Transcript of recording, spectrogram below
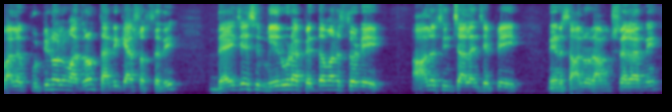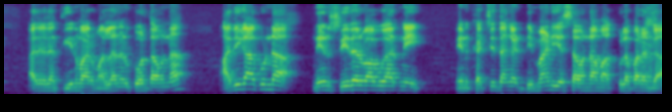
వాళ్ళకు పుట్టినోళ్ళు మాత్రం తండ్రి క్యాస్ట్ వస్తుంది. దయచేసి మీరు కూడా పెద్ద మనసుతోటి ఆలోచించాలని చెప్పి నేను సాలు రామకృష్ణ గారిని అదేవిధంగా తీన్మార్ మల్లన్నను కోరుతా ఉన్నా. అది కాకుండా నేను శ్రీధర్ బాబు గారిని నేను ఖచ్చితంగా డిమాండ్ చేస్తూ ఉన్నా మా కులపరంగా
